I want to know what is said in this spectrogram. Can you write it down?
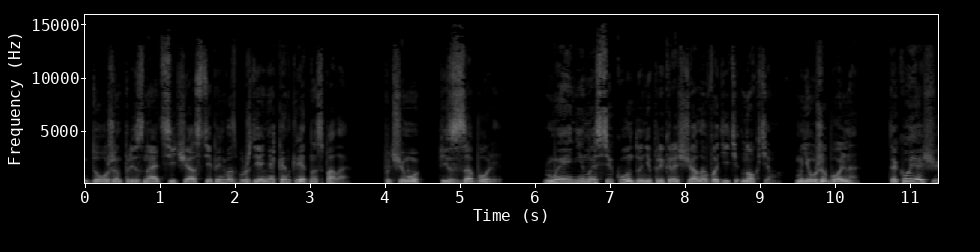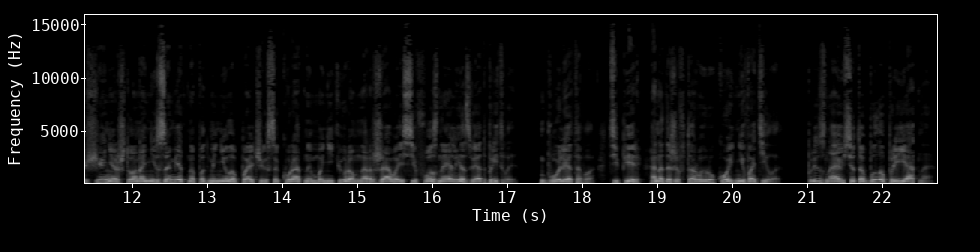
Должен признать, сейчас степень возбуждения конкретно спала. Почему? Из-за боли. Мэй ни на секунду не прекращала водить ногтем. Мне уже больно. Такое ощущение, что она незаметно подменила пальчик с аккуратным маникюром на ржавое сифозное лезвие от бритвы. Более того, теперь она даже второй рукой не водила. Признаюсь, это было приятно.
